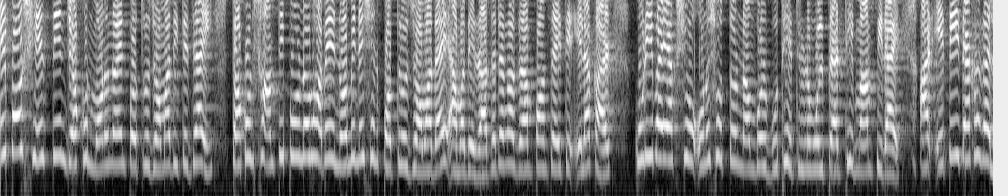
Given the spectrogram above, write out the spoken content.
এরপর শেষ দিন যখন মনোনয়নপত্র জমা দিতে যাই, তখন শান্তিপূর্ণভাবে নমিনেশন পত্র জমা দেয় আমাদের রাজাডাঙ্গা গ্রাম পঞ্চায়েতের এলাকার কুড়ি বাই একশো উনসত্তর নম্বর বুথে তৃণমূল প্রার্থী মাম্পি রায়। আর এতেই দেখা গেল,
